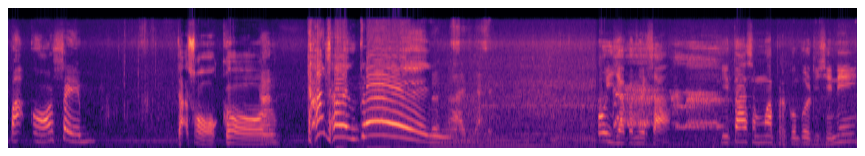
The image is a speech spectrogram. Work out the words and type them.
Pak Kosim. Tak sokol. Tak jembreng. Oh iya pemirsa, kita semua berkumpul di sini.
